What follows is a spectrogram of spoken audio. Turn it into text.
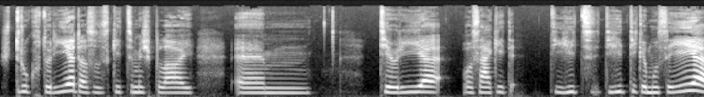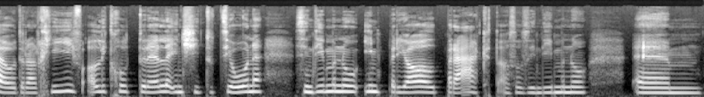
strukturiert. Also es gibt zum Beispiel auch ähm, Theorien, die sagen, die, die heutigen Museen oder Archive, alle kulturellen Institutionen sind immer noch imperial prägt, also sind immer noch ähm,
